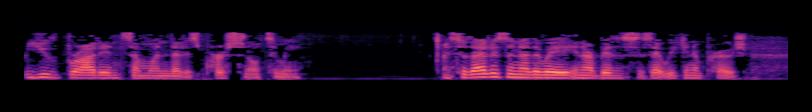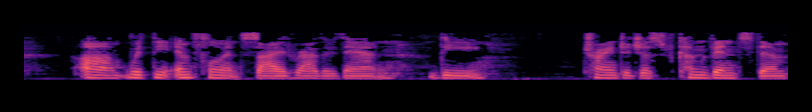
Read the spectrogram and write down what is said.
You've brought in someone that is personal to me. So that is another way in our businesses that we can approach um, with the influence side rather than the trying to just convince them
